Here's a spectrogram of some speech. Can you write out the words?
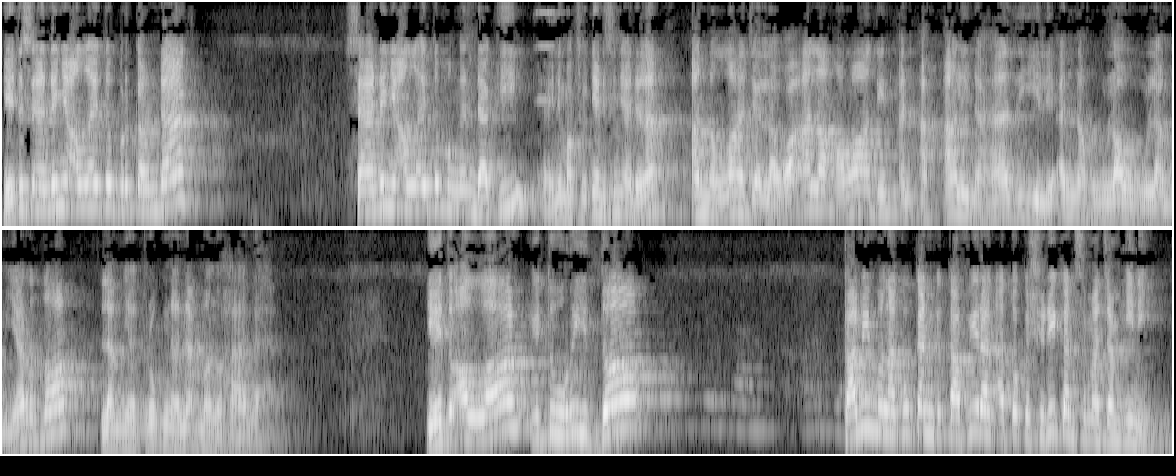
Yaitu seandainya Allah itu berkehendak, seandainya Allah itu mengendaki, ya ini maksudnya di sini adalah Allah jalla wa ala aradin an af'alina hadhihi li'annahu law lam yarda lam yatrukna na'malu hadha. Yaitu Allah itu ridha kami melakukan kekafiran atau kesyirikan semacam ini.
